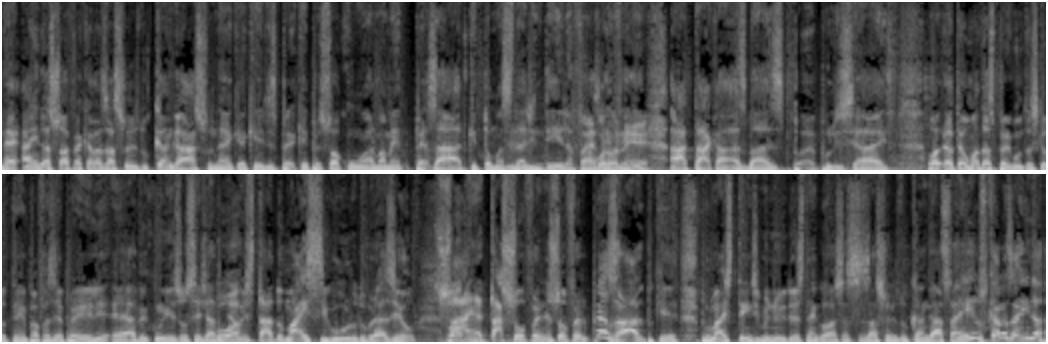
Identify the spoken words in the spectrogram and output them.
né? Ainda sofre aquelas ações do cangaço, né? Que é aqueles, aquele pessoal com armamento pesado, que toma a cidade inteira, faz Coroné. refém, ataca as bases eh, policiais. Até uma das perguntas que eu tenho para fazer para ele é a ver com isso. Ou seja, até o estado mais seguro do Brasil ah, tá sofrendo e sofrendo pesado, porque por mais que tenha diminuído esse negócio, essas ações do cangaço, aí os caras ainda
